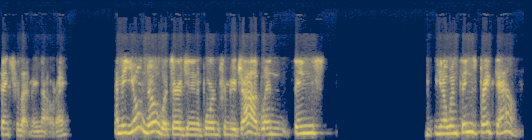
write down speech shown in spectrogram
Thanks for letting me know. Right. I mean, you'll know what's urgent and important from your job when things, you know, when things break down.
